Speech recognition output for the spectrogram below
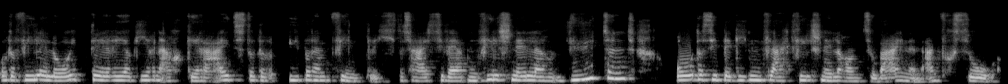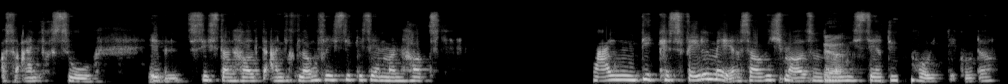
oder viele Leute reagieren auch gereizt oder überempfindlich. Das heißt, sie werden viel schneller wütend oder sie beginnen vielleicht viel schneller an zu weinen. Einfach so, also einfach so. Eben, es ist dann halt einfach langfristig gesehen, man hat kein dickes Fell mehr, sage ich mal, sondern ja. man ist sehr dünnhäutig, oder?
